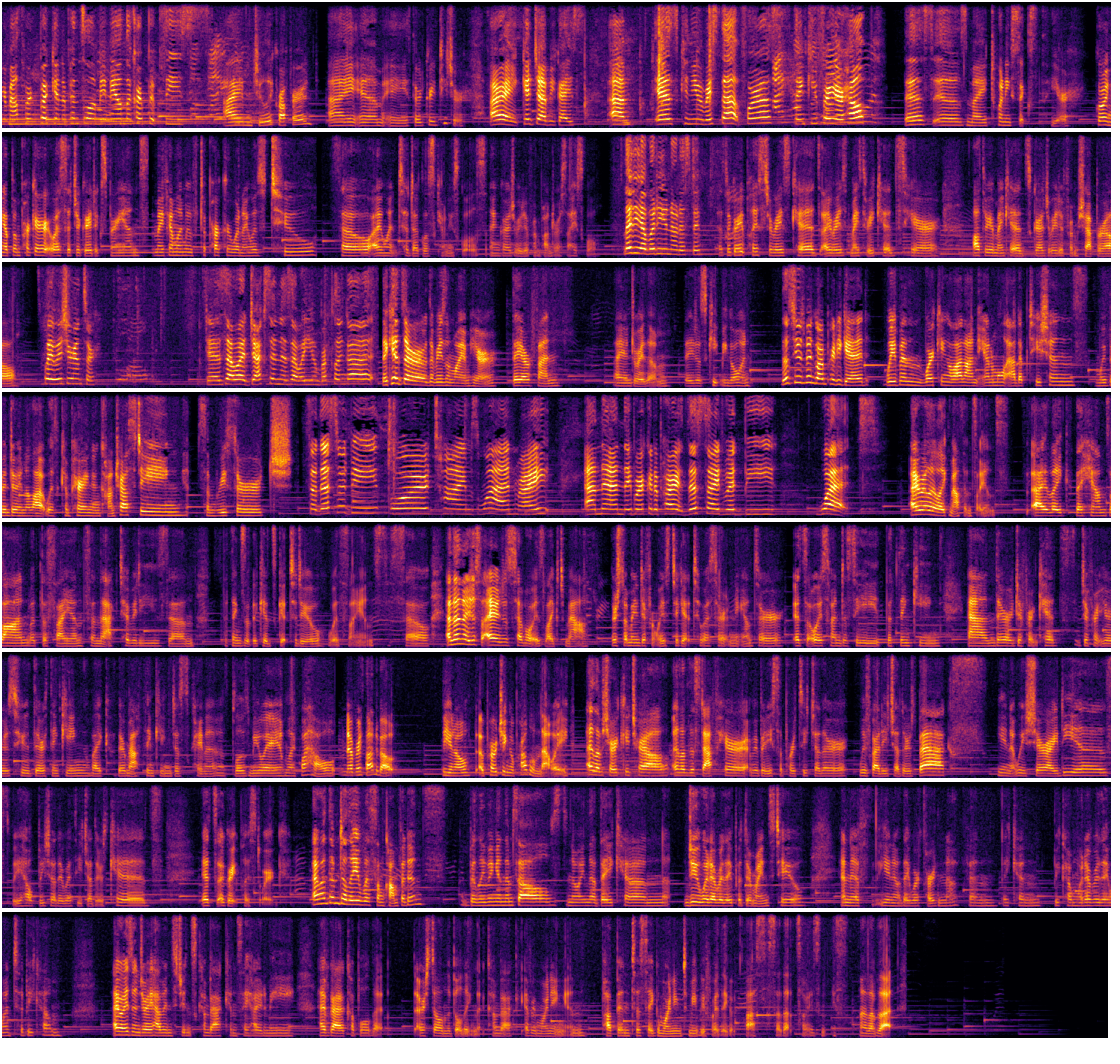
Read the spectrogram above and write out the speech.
your math workbook and a pencil and meet me on the carpet, please? I'm Julie Crawford. I am a third grade teacher. All right, good job, you guys. Um, Iz, can you erase that for us? Thank you for your help. This is my 26th year. Growing up in Parker, it was such a great experience. My family moved to Parker when I was two, so I went to Douglas County Schools and graduated from Ponderosa High School. Lydia, what do you notice, babe? It's a great place to raise kids. I raised my three kids here. All three of my kids graduated from Chaparral. Wait, what's your answer? Is that what Jackson, is that what you and Brooklyn got? The kids are the reason why I'm here. They are fun. I enjoy them. They just keep me going. This year's been going pretty good. We've been working a lot on animal adaptations. We've been doing a lot with comparing and contrasting, some research. So this would be four times one, right? And then they break it apart. This side would be what? I really like math and science. I like the hands-on with the science and the activities and the things that the kids get to do with science. So, and then I just I just have always liked math. There's so many different ways to get to a certain answer. It's always fun to see the thinking and there are different kids, different years who they're thinking like their math thinking just kind of blows me away. I'm like, wow, I've never thought about you know, approaching a problem that way. I love Cherokee Trail. I love the staff here. Everybody supports each other. We've got each other's backs. You know, we share ideas. We help each other with each other's kids. It's a great place to work. I want them to leave with some confidence, believing in themselves, knowing that they can do whatever they put their minds to. And if, you know, they work hard enough and they can become whatever they want to become. I always enjoy having students come back and say hi to me. I've got a couple that are still in the building that come back every morning and pop in to say good morning to me before they go to class. So that's always nice. I love that.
